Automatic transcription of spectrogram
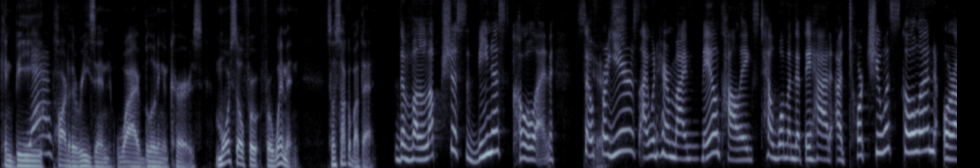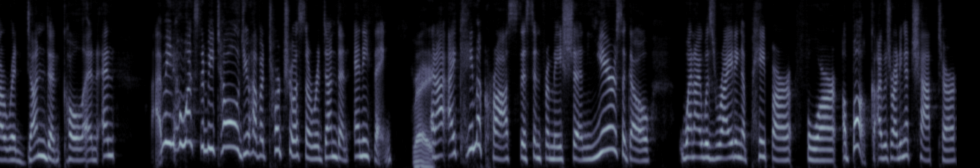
can be yes. part of the reason why bloating occurs, more so for, for women. So let's talk about that. The voluptuous Venus colon. So yes. for years, I would hear my male colleagues tell women that they had a tortuous colon or a redundant colon. And I mean, who wants to be told you have a tortuous or redundant anything? Right. And I, I came across this information years ago when I was writing a paper for a book. I was writing a chapter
